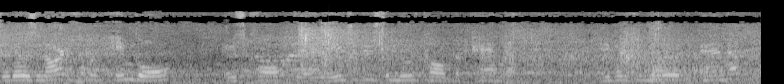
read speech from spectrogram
So there was an article in InGoal it was called, they introduced a move called the Panda. Anybody familiar with the Panda?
